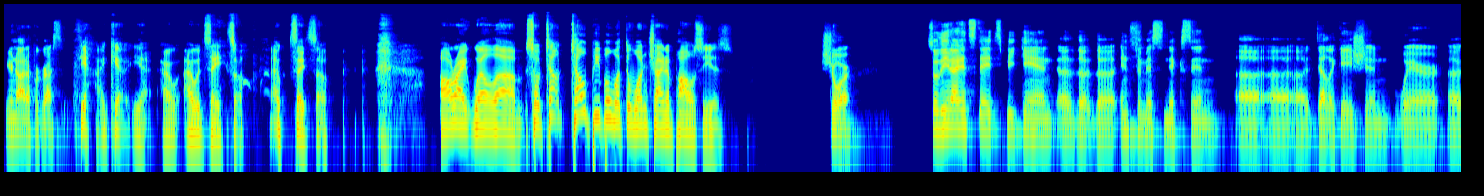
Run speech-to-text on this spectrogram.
you're not a progressive. Yeah, I can't. Yeah, I, I would say so. I would say so. All right. Well, um, so tell tell people what the one China policy is. Sure. So the United States began uh, the the infamous Nixon uh, uh, uh delegation, where uh,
